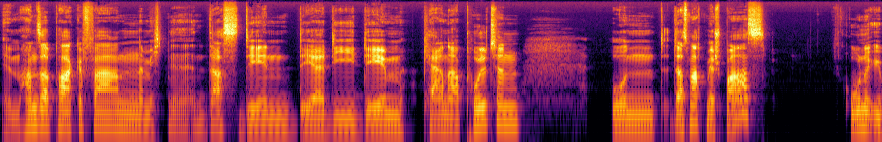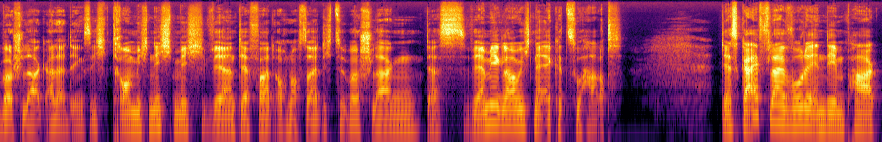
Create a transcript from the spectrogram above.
im Hansapark gefahren, nämlich äh, das, den, der, die, dem Kerner Pulten. Und das macht mir Spaß. Ohne Überschlag allerdings. Ich traue mich nicht, mich während der Fahrt auch noch seitlich zu überschlagen. Das wäre mir, glaube ich, eine Ecke zu hart. Der Skyfly wurde in dem Park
